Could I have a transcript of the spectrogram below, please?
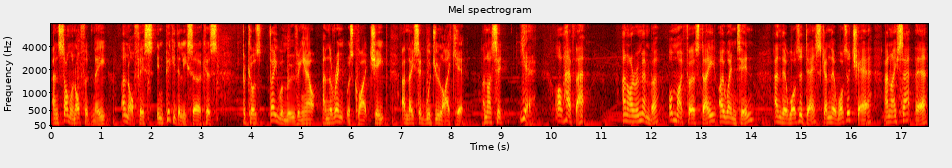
and someone offered me an office in Piccadilly Circus because they were moving out and the rent was quite cheap and they said, would you like it? And I said, yeah, I'll have that. And I remember on my first day, I went in and there was a desk and there was a chair and I sat there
